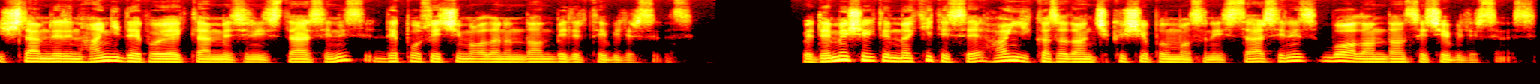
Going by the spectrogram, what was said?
İşlemlerin hangi depoya eklenmesini isterseniz depo seçimi alanından belirtebilirsiniz. Ödeme şekli nakit ise hangi kasadan çıkış yapılmasını isterseniz bu alandan seçebilirsiniz.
